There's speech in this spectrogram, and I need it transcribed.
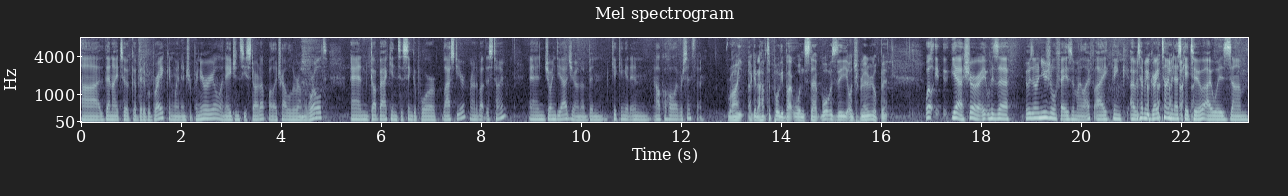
Uh, then I took a bit of a break and went entrepreneurial and agency startup while I traveled around the world and got back into Singapore last year, around about this time, and joined Diageo. And I've been kicking it in alcohol ever since then. Right. I'm going to have to pull you back one step. What was the entrepreneurial bit? Well, it, yeah, sure. It was a it was an unusual phase in my life. I think I was having a great time in SK2. I was um,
